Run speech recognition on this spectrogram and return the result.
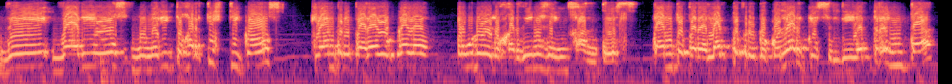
de varios numeritos artísticos que han preparado cada uno de los jardines de infantes, tanto para el acto protocolar, que es el día 30,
